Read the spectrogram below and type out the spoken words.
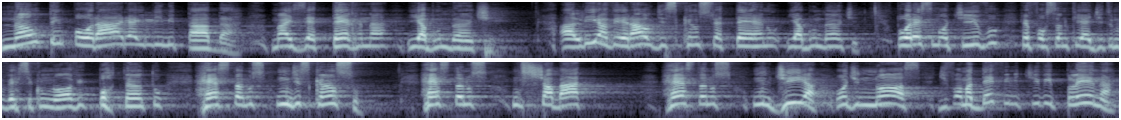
não temporária e limitada, mas eterna e abundante. Ali haverá o descanso eterno e abundante. Por esse motivo, reforçando o que é dito no versículo 9, portanto, resta-nos um descanso, resta-nos um Shabat, resta-nos um dia onde nós, de forma definitiva e plena,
